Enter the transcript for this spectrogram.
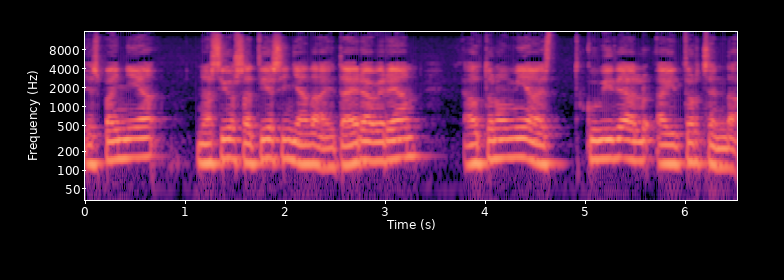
Espainia nazio zatiezina da eta era berean autonomia eskubidea aitortzen da.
